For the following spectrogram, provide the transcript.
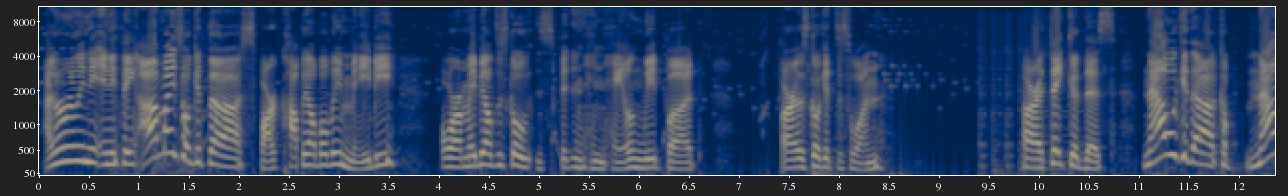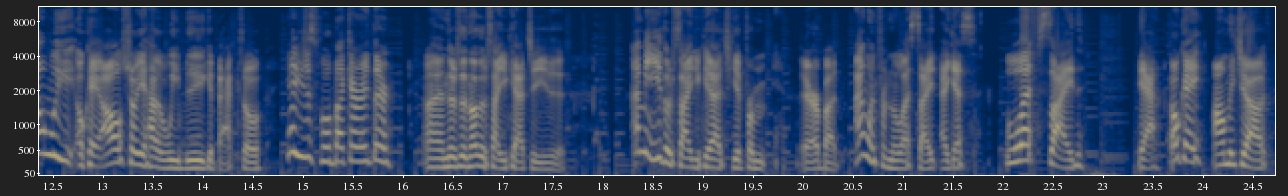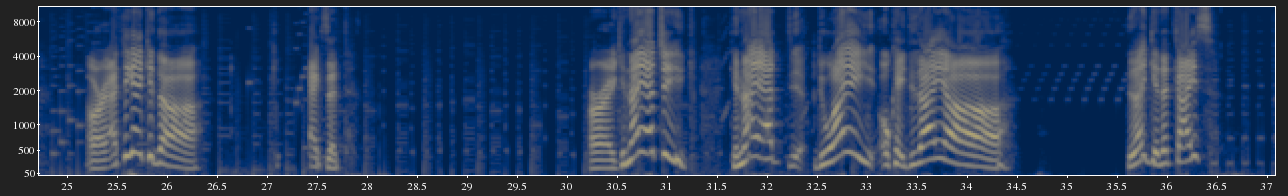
I don't really need anything. I might as well get the Spark copy probably, maybe. Or maybe I'll just go spit and inhaling weep, but... Alright, let's go get this one. Alright, thank goodness. Now we can, uh, now we, okay, I'll show you how we get back. So, yeah, you just float back out right there. And there's another side you can actually, I mean, either side you can actually get from there, but I went from the left side, I guess. Left side. Yeah, okay, I'll meet you out. Alright, I think I could, uh, exit. Alright, can I actually... Can I add... Do I... Okay, did I, uh... Did I get it, guys?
